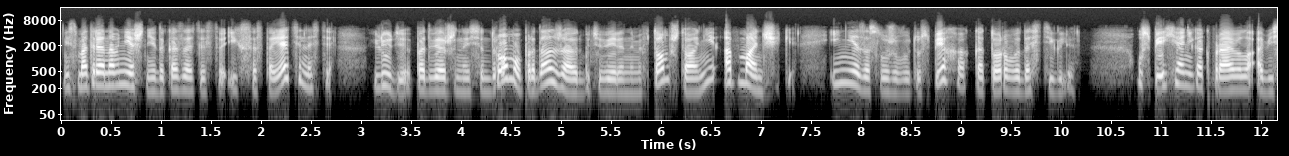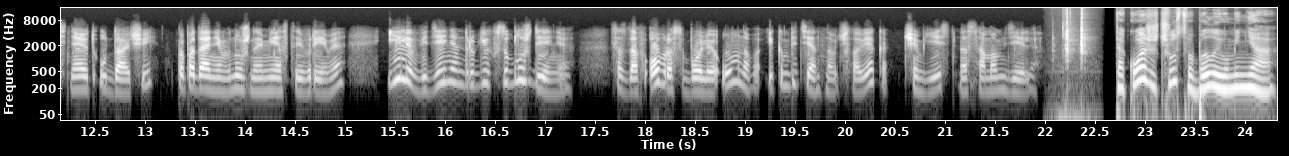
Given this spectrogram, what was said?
Несмотря на внешние доказательства их состоятельности, люди, подверженные синдрому, продолжают быть уверенными в том, что они обманщики и не заслуживают успеха, которого достигли. Успехи они, как правило, объясняют удачей, попаданием в нужное место и время или введением других в заблуждение – создав образ более умного и компетентного человека, чем есть на самом деле. Такое же чувство было и у меня.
